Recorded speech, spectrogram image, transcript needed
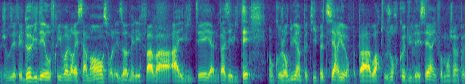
Je vous ai fait deux vidéos frivoles récemment sur les hommes et les femmes à éviter et à ne pas éviter. Donc aujourd'hui un petit peu de sérieux, on ne peut pas avoir toujours que du dessert, il faut manger un peu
